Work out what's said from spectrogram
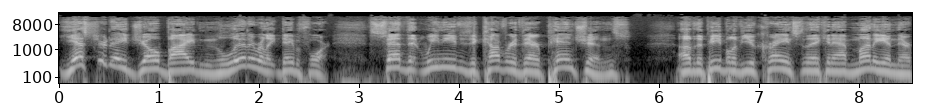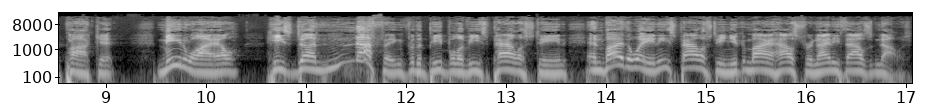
Yesterday, Joe Biden, literally day before, said that we needed to cover their pensions of the people of Ukraine so they can have money in their pocket. Meanwhile, He's done nothing for the people of East Palestine. And by the way, in East Palestine, you can buy a house for $90,000.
